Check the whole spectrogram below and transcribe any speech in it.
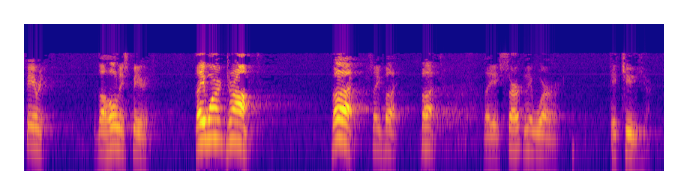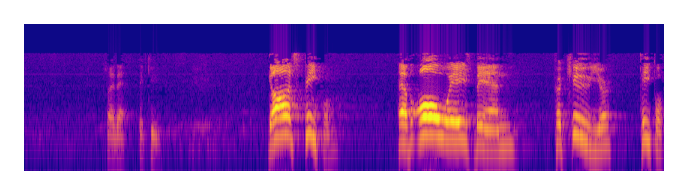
Spirit, the Holy Spirit. They weren't drunk. But, say but, but, they certainly were peculiar. Say that, peculiar. God's people have always been peculiar people.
